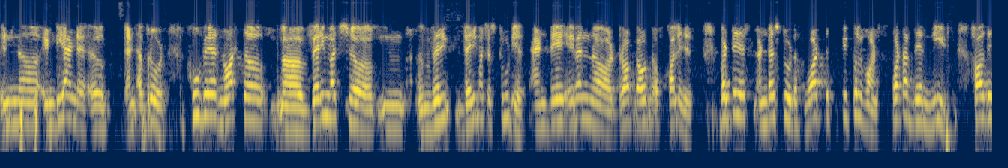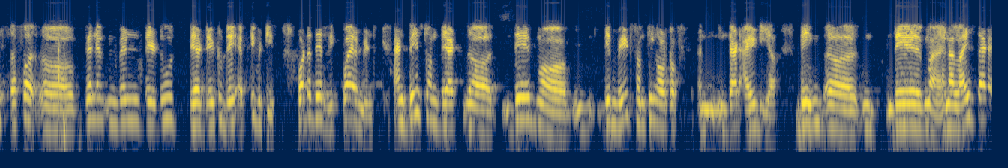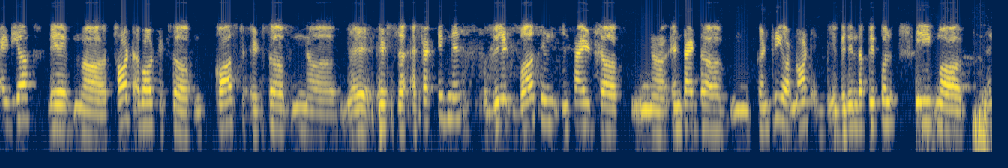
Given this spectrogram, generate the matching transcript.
in uh, India and uh, and abroad who were not uh, uh, very much uh, mm, very very much studious and they even uh, dropped out of colleges. But they understood what the people want what are their needs how they suffer uh, when when they do their day to day activities what are their requirements. And based on that uh, they they made something out of um, that idea. They they analyzed that idea. They thought about its cost its uh, mm, uh, its uh, effectiveness will it work in, inside the uh, inside the mm, country or not within the people? He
